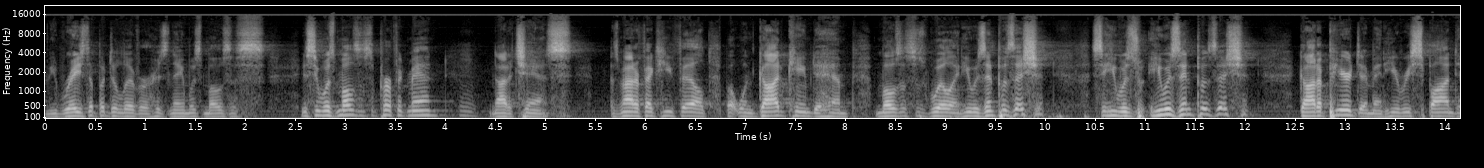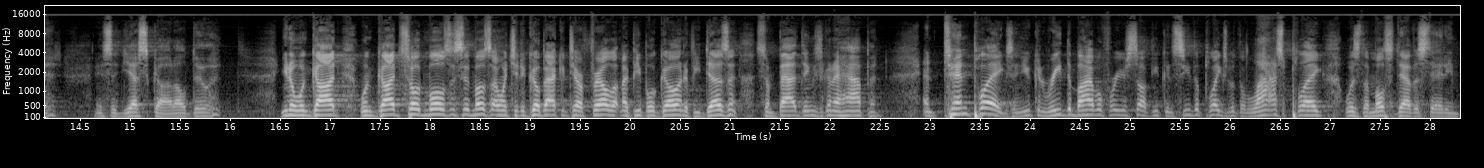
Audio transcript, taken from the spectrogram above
and he raised up a deliverer. His name was Moses. You see, was Moses a perfect man? Mm. Not a chance. As a matter of fact, he failed. But when God came to him, Moses was willing. He was in position. See, he was, he was in position. God appeared to him and he responded. And he said, Yes, God, I'll do it. You know, when God, when God told Moses, said, Moses, I want you to go back and tell Pharaoh, let my people go. And if he doesn't, some bad things are going to happen and 10 plagues. And you can read the Bible for yourself. You can see the plagues, but the last plague was the most devastating.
